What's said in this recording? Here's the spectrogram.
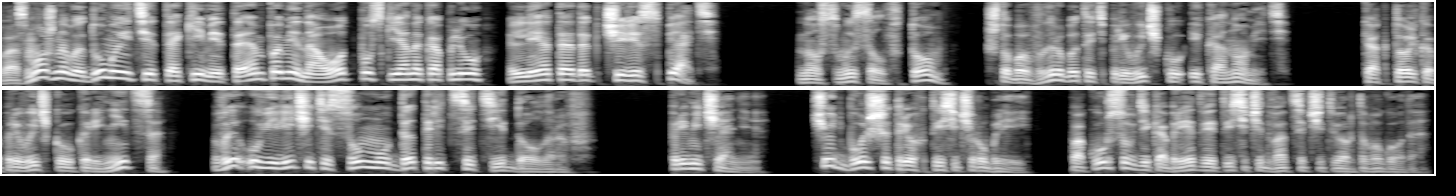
Возможно, вы думаете, такими темпами на отпуск я накоплю лет эдак через пять. Но смысл в том, чтобы выработать привычку экономить. Как только привычка укоренится, вы увеличите сумму до 30 долларов. Примечание. Чуть больше 3000 рублей. По курсу в декабре 2024 года.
